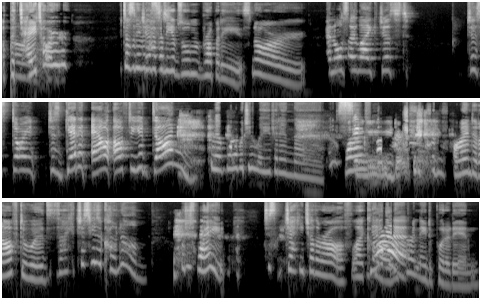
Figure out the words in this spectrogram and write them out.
A potato? It doesn't even have any absorbent properties. No. And also, like, just, just don't, just get it out after you're done. Yeah, why would you leave it in there? Why- don't. you couldn't find it afterwards. Like, just use a condom. Or just wait. Just jack each other off. Like, come on, you don't need to put it in.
